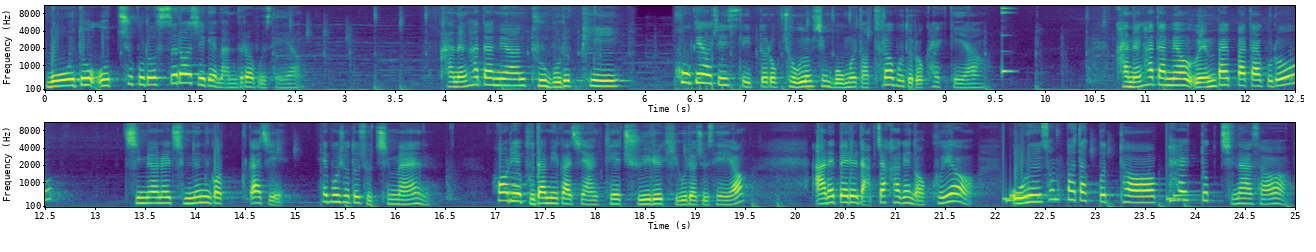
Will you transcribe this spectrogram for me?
모두 우측으로 쓰러지게 만들어 보세요. 가능하다면 두 무릎이 포개어질 수 있도록 조금씩 몸을 더 틀어보도록 할게요. 가능하다면 왼발바닥으로 지면을 짚는 것까지 해보셔도 좋지만 허리에 부담이 가지 않게 주의를 기울여 주세요. 아랫배를 납작하게 넣고요. 오른 손바닥부터 팔뚝 지나서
